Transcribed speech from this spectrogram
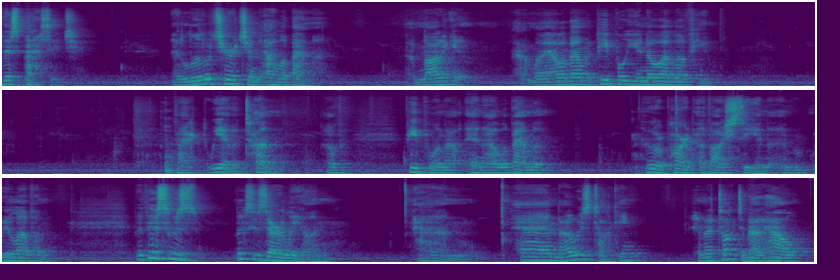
this passage at a little church in Alabama. I'm not again, my Alabama people, you know I love you. In fact, we have a ton of people in, in Alabama who are part of OSHC, and, and we love them. But this was this is early on, um, and I was talking, and I talked about how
